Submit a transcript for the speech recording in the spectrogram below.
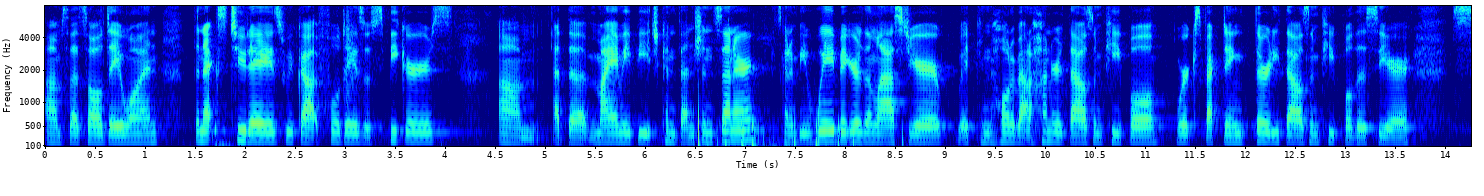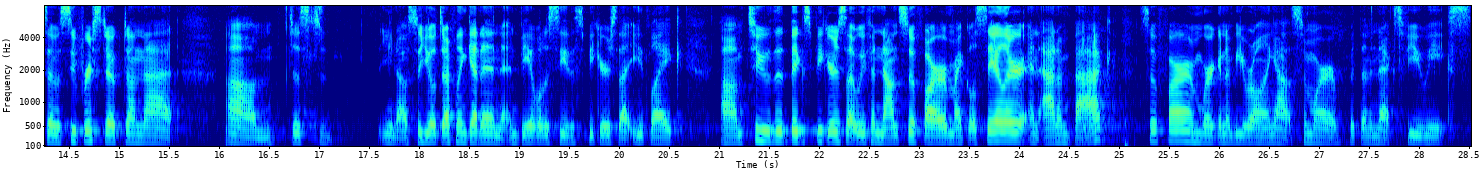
Um, so that's all day one. The next two days, we've got full days of speakers um, at the Miami Beach Convention Center. It's going to be way bigger than last year. It can hold about 100,000 people. We're expecting 30,000 people this year. So super stoked on that. Um, just, you know, so you'll definitely get in and be able to see the speakers that you'd like. Um, two of the big speakers that we've announced so far are Michael Saylor and Adam Back so far, and we're going to be rolling out some more within the next few weeks.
